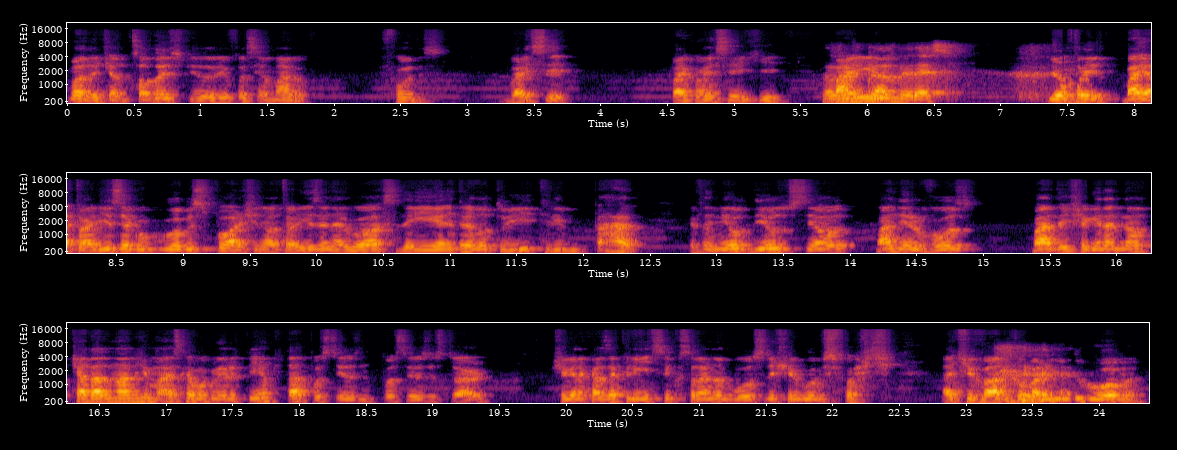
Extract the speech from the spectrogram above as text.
Mano, eu tinha só 2 pila, e eu falei assim, Mago, foda-se, vai ser. Vai, comecei aqui. As Vai, merecem. E eu falei, vai, atualiza o Globo Esporte, não atualiza negócio, daí entra no Twitter e pá. Eu falei, meu Deus do céu, pá, nervoso. Pá, daí cheguei na, não tinha dado nada demais, acabou o primeiro tempo, tá? Postei, os- postei os stories. Cheguei na casa da cliente, sem o celular no bolso, deixei o Globo Esporte ativado com o barulho do gol, mano.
